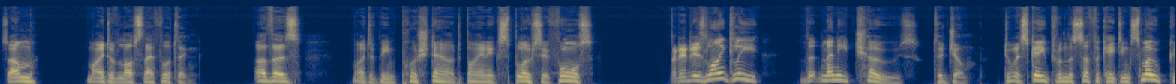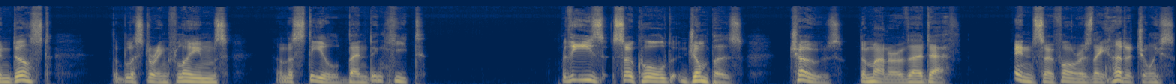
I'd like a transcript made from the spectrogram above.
Some might have lost their footing, others might have been pushed out by an explosive force, but it is likely that many chose to jump to escape from the suffocating smoke and dust, the blistering flames, and the steel bending heat. These so called jumpers chose the manner of their death, in so far as they had a choice,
